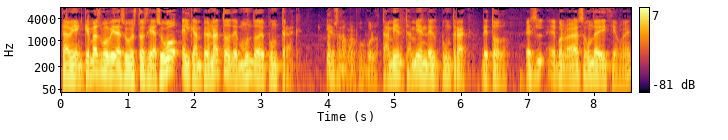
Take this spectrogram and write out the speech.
Está bien, ¿qué más movidas hubo estos días? Hubo el campeonato de mundo de Punt Track. Y no se toma por culo. También, también de Punt Track, de todo. Es, eh, bueno, era la segunda edición, ¿eh?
